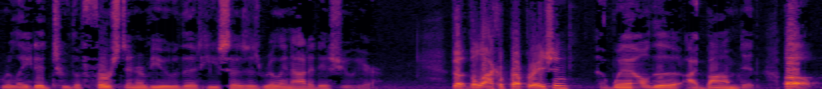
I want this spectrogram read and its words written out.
related to the first interview that he says is really not at issue here. The, the lack of preparation? Well, the I bombed it. Oh,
